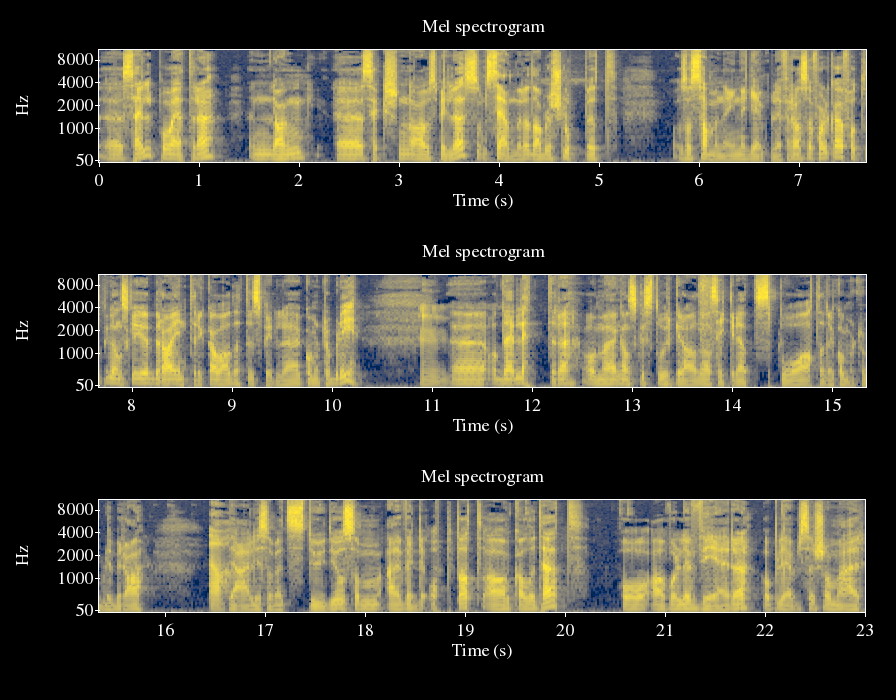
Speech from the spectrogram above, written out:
eh, selv på etere en lang eh, section av spillet, som senere da ble sluppet og så sammenhengende gameplay fra. Så folk har jo fått et ganske bra inntrykk av hva dette spillet kommer til å bli. Eh, og det er lettere og med ganske stor grad av sikkerhet spå at det kommer til å bli bra. Ja. Det er liksom et studio som er veldig opptatt av kvalitet og av å levere opplevelser som er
